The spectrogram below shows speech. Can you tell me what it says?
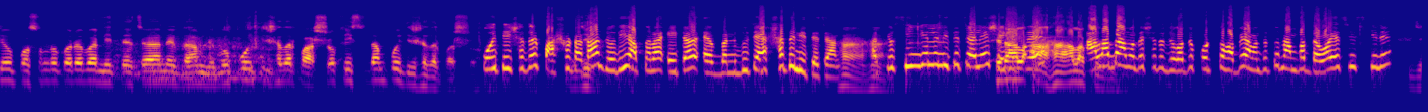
কেউ পছন্দ করে বা নিতে চান এর দাম নেব পঁয়ত্রিশ হাজার পাঁচশো ফিক্সড দাম পঁয়ত্রিশ হাজার পাঁচশো। পঁয়ত্রিশ হাজার পাঁচশো টাকা যদি আপনারা এটা মানে দুটো একসাথে নিতে চান। হ্যাঁ আর হ্যাঁ কেউ সিঙ্গেলে নিতে চাইলে সেটা হ্যাঁ আলাদা আমাদের সাথে যোগাযোগ করতে হবে। আমাদের তো নাম্বার দেওয়াই আছে স্ক্রিনে জি।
